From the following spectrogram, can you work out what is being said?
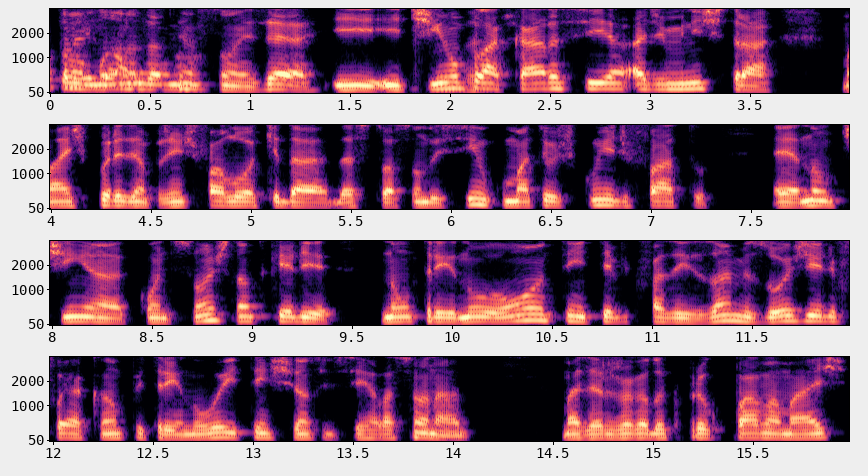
tomando as né? atenções. É, e, e tinha um placar a se administrar. Mas, por exemplo, a gente falou aqui da, da situação dos cinco, o Matheus Cunha, de fato, é, não tinha condições, tanto que ele não treinou ontem, teve que fazer exames, hoje ele foi a campo e treinou e tem chance de ser relacionado. Mas era um jogador que preocupava mais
